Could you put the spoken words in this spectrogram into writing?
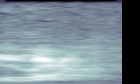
All right.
